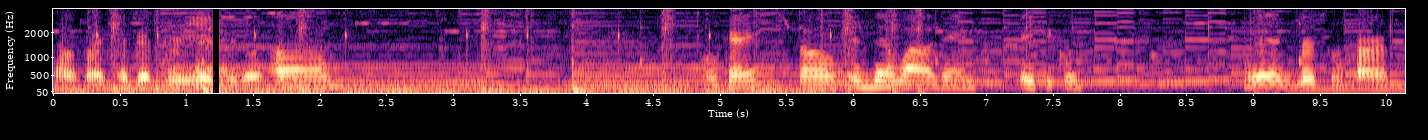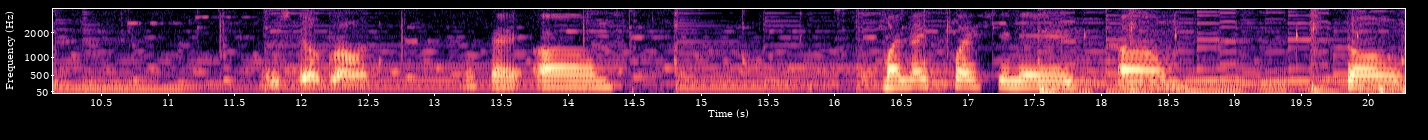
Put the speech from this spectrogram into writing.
That was like a good three years ago. Um okay. So it's been a while then, basically. Yeah, it's been some time. We still growing. Okay. Um, my next question is, um, so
